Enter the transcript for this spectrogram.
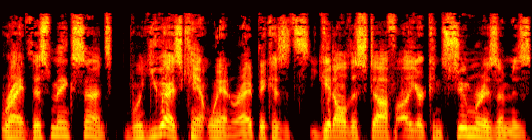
Right. This makes sense. Well, you guys can't win, right? Because it's you get all this stuff. Oh, your consumerism is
